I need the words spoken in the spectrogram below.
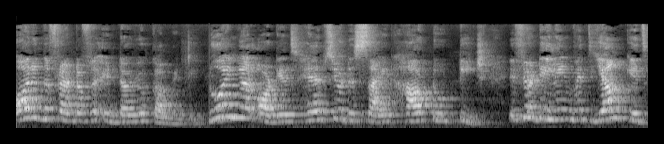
or in the front of the interview committee. Knowing your audience helps you decide how to teach. If you're dealing with young kids,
